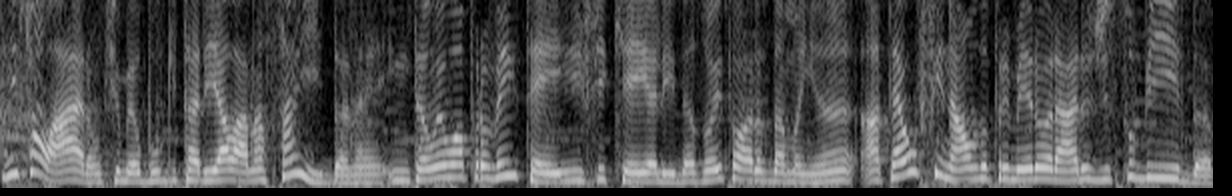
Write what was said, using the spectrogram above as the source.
Me falaram que o meu bug estaria lá na saída, né? Então eu aproveitei e fiquei ali das 8 horas da manhã até o final do primeiro horário de subida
